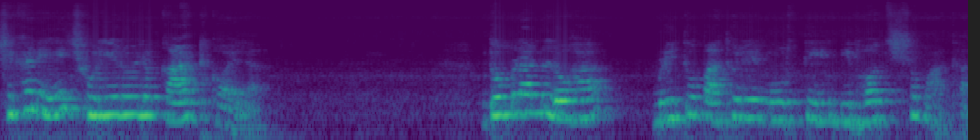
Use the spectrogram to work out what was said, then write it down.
সেখানে ছড়িয়ে রইল কাঠ কয়লা। দোমড়ানো লোহা, মৃত পাথরের মূর্তির বিভৎস মাথা।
